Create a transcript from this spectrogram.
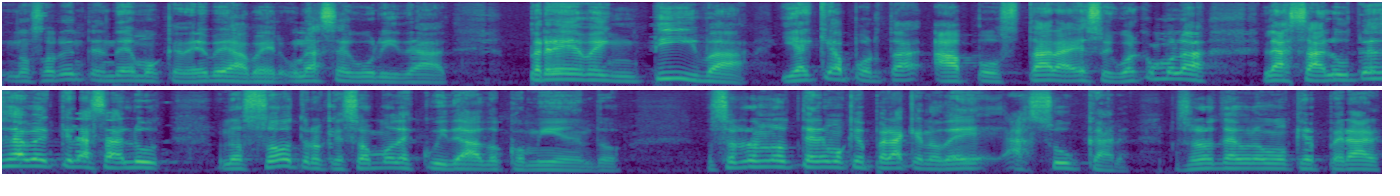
nosotros entendemos que debe haber una seguridad preventiva y hay que aportar, apostar a eso. Igual como la, la salud. Ustedes saben que la salud, nosotros que somos descuidados comiendo, nosotros no tenemos que esperar que nos dé azúcar. Nosotros tenemos que esperar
